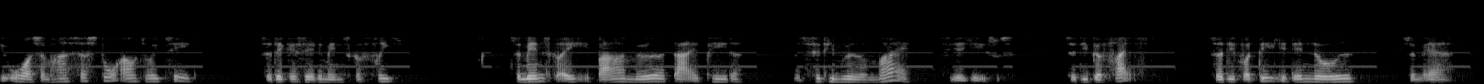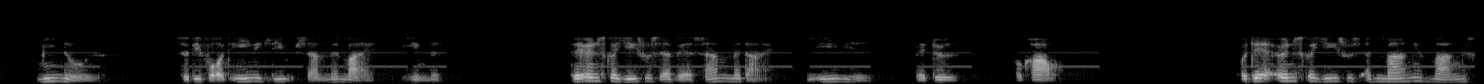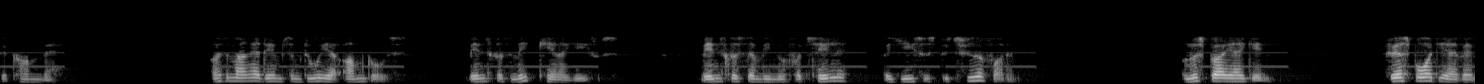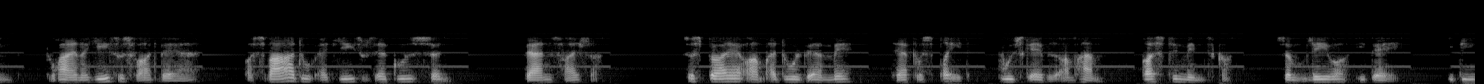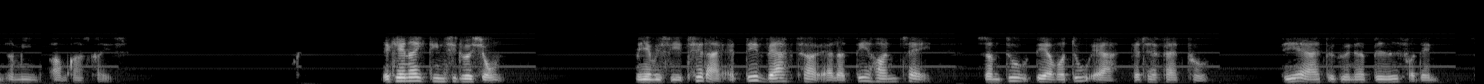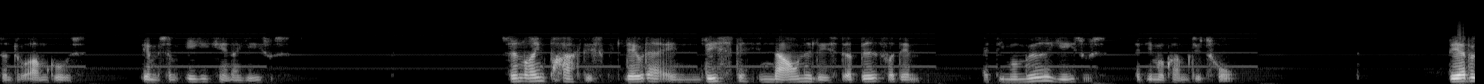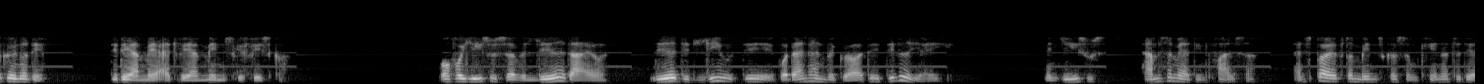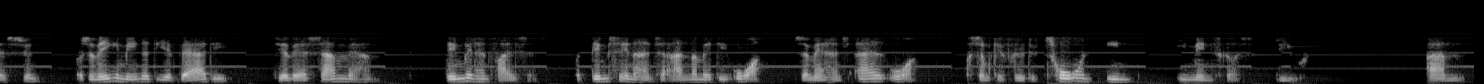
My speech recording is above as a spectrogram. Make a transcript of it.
De ord, som har så stor autoritet, så det kan sætte mennesker fri. Så mennesker ikke bare møder dig, Peter, men så de møder mig, siger Jesus. Så de bliver frelst. Så de får del i den nåde, som er min nåde. Så de får et evigt liv sammen med mig i himlen. Det ønsker Jesus at være sammen med dig i evighed med død og grav. Og der ønsker Jesus, at mange, mange skal komme med. Også mange af dem, som du og jeg omgås. Mennesker, som ikke kender Jesus. Mennesker, som vi må fortælle, hvad Jesus betyder for dem. Og nu spørger jeg igen. Før spurgte jeg, hvem du regner Jesus for at være, og svarer du, at Jesus er Guds søn, verdens frelser, så spørger jeg om, at du vil være med til at få spredt budskabet om ham, også til mennesker, som lever i dag i din og min omgangskreds. Jeg kender ikke din situation, men jeg vil sige til dig, at det værktøj eller det håndtag, som du der hvor du er, kan tage fat på, det er at begynde at bede for dem, som du omgås, dem som ikke kender Jesus. Sådan rent praktisk, lav dig en liste, en navneliste og bed for dem, at de må møde Jesus, at de må komme til tro. Der begynder det, det der med at være menneskefisker. Hvorfor Jesus så vil lede dig og lede dit liv, det, hvordan han vil gøre det, det ved jeg ikke. Men Jesus, ham som er din frelser, han spørger efter mennesker, som kender til deres synd, og som ikke mener, de er værdige til at være sammen med ham. Dem vil han frelse, og dem sender han til andre med de ord, som er hans eget ord, og som kan flytte troen ind i menneskers liv. Amen.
